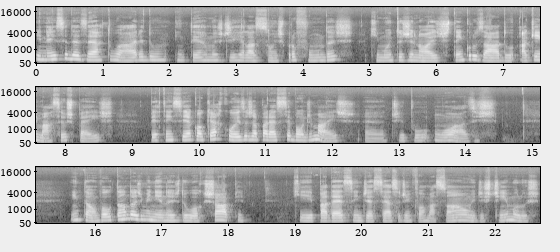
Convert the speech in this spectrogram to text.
E nesse deserto árido, em termos de relações profundas, que muitos de nós têm cruzado a queimar seus pés, pertencer a qualquer coisa já parece ser bom demais, é tipo um oásis. Então, voltando às meninas do workshop, que padecem de excesso de informação e de estímulos,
